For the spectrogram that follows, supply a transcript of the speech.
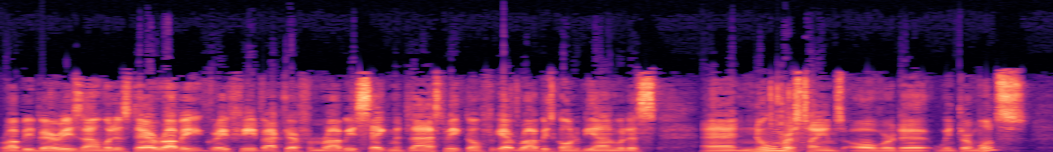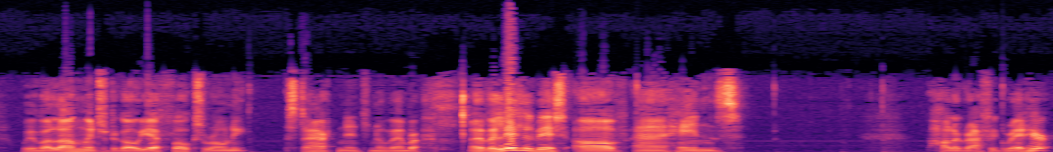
Robbie Berry's on with us there. Robbie, great feedback there from Robbie's segment last week. Don't forget, Robbie's going to be on with us uh, numerous times over the winter months. We have a long winter to go yet, folks. We're only starting into November. I have a little bit of uh, Hends holographic red here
